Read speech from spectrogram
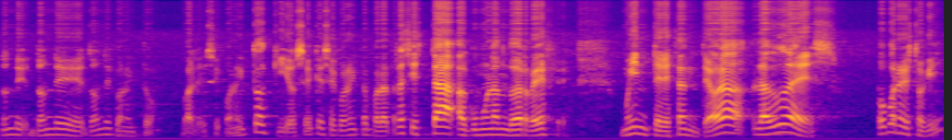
¿Dónde, dónde, dónde conectó? Vale, se conectó aquí, o sea que se conecta para atrás y está acumulando RF. Muy interesante. Ahora la duda es, ¿puedo poner esto aquí?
